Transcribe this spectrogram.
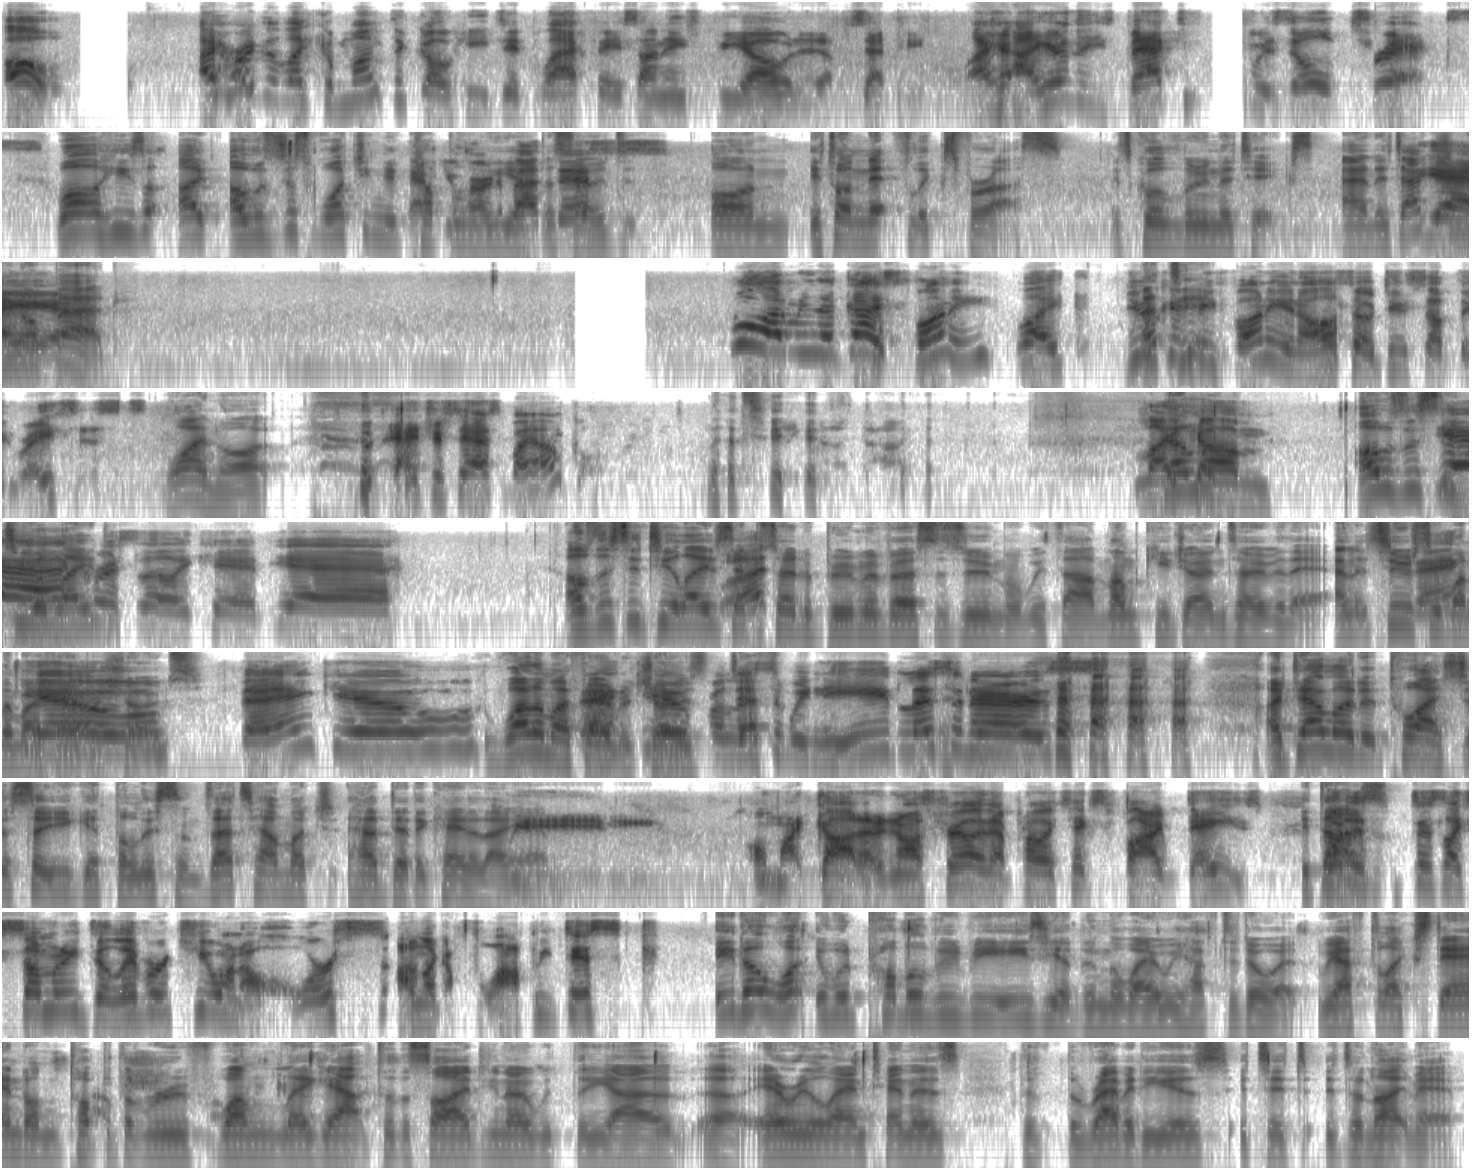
Oh, I heard that like a month ago he did blackface on HBO and it upset people. I, I hear that he's back to his old tricks. Well, he's. I, I was just watching a Have couple of the episodes this? on. It's on Netflix for us. It's called Lunatics, and it's actually Yeah, yeah, not yeah. bad. Well, I mean that guy's funny. Like you That's can be funny and also do something racist. Why not? I just asked my uncle. That's it. Like look, um, I was listening to your yeah, late. Chris Lilley kid, yeah. I was listening to your latest What? episode of Boomer versus Zoomer with uh, Mumkey Jones over there, and it's seriously Thank one of my you. favorite shows. Thank you. One of my favorite Thank you shows. for listening. We need listeners. I download it twice just so you get the listens. That's how much how dedicated I am. Oh my god! In Australia, that probably takes five days. It does. is? Does like somebody deliver it to you on a horse on like a floppy disk? You know what? It would probably be easier than the way we have to do it. We have to like stand on top of the roof, one leg out to the side, you know, with the uh, uh, aerial antennas, the the rabbit ears. It's it's it's a nightmare.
